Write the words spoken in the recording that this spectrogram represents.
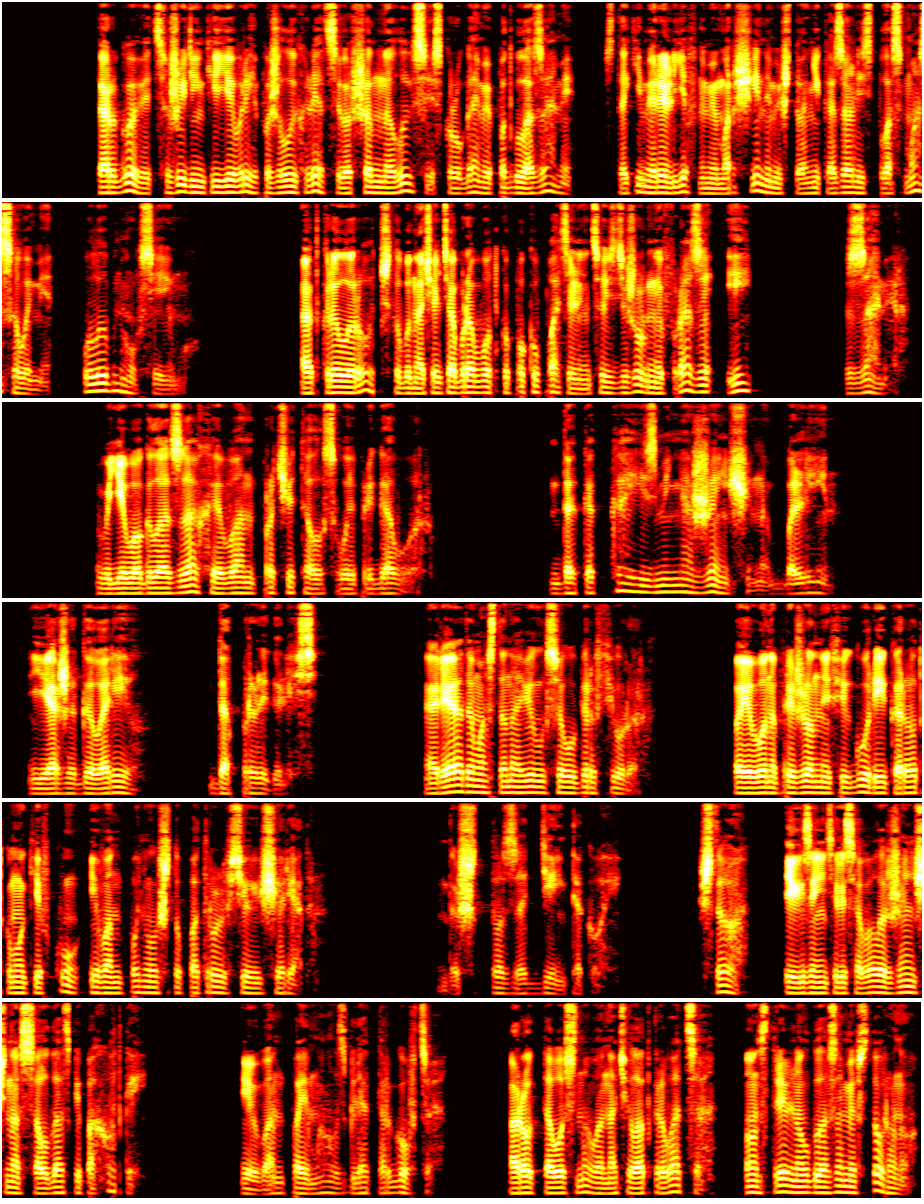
Торговец, жиденький еврей пожилых лет, совершенно лысый, с кругами под глазами, с такими рельефными морщинами, что они казались пластмассовыми, улыбнулся ему. Открыл рот, чтобы начать обработку покупательницы из дежурной фразы, и замер. В его глазах Иван прочитал свой приговор. «Да какая из меня женщина, блин! Я же говорил, допрыгались!» Рядом остановился уберфюрер. По его напряженной фигуре и короткому кивку Иван понял, что патруль все еще рядом. Да что за день такой? Что, их заинтересовала женщина с солдатской походкой? Иван поймал взгляд торговца. А рот того снова начал открываться, он стрельнул глазами в сторону.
